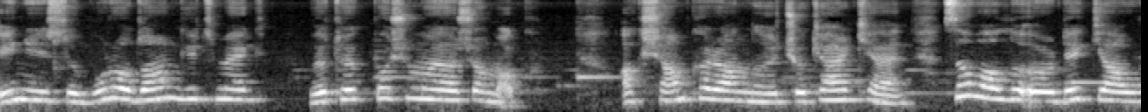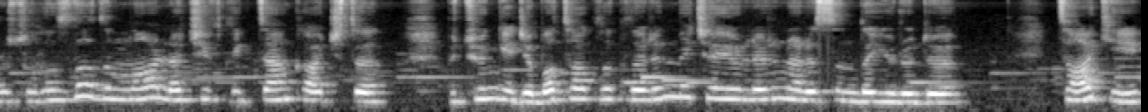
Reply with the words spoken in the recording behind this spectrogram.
En iyisi buradan gitmek ve tek başıma yaşamak. Akşam karanlığı çökerken zavallı ördek yavrusu hızlı adımlarla çiftlikten kaçtı. Bütün gece bataklıkların ve çayırların arasında yürüdü. Ta ki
